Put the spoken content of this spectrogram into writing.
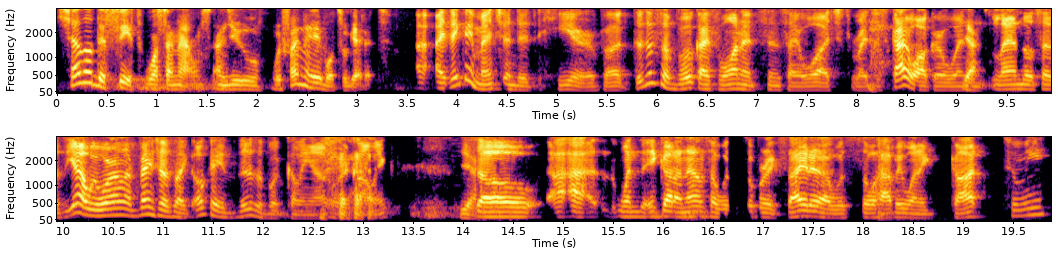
Shadow of the Sith was announced and you were finally able to get it? I think I mentioned it here, but this is a book I've wanted since I watched Rise of Skywalker. When yeah. Lando says, "Yeah, we were on an adventure," I was like, "Okay, there's a book coming out or a comic." yeah. So I, I, when it got announced, I was super excited. I was so happy when it got to me.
